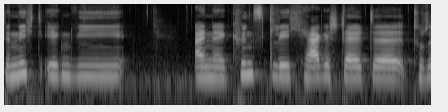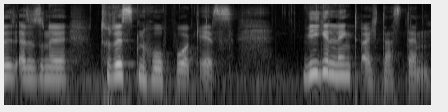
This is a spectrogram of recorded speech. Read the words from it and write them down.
der nicht irgendwie eine künstlich hergestellte, Tourist, also so eine Touristenhochburg ist. Wie gelingt euch das denn?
